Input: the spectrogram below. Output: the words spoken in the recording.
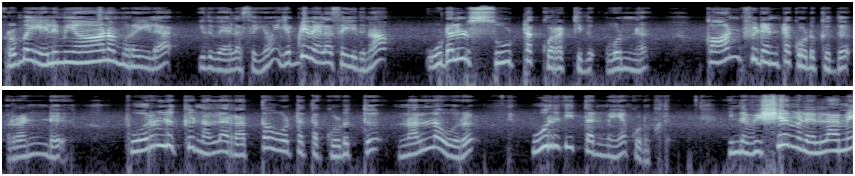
ரொம்ப எளிமையான முறையில் இது வேலை செய்யும். எப்படி வேலை செய்யுதுன்னா உடல் சூட்டை குறைக்குது. ஒன்று கான்ஃபிடெண்ட்டை கொடுக்குது. ரெண்டு பொருளுக்கு நல்ல ரத்த ஓட்டத்தை கொடுத்து நல்ல ஒரு உறுதித்தன்மையை கொடுக்குது. இந்த விஷயங்கள் எல்லாமே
